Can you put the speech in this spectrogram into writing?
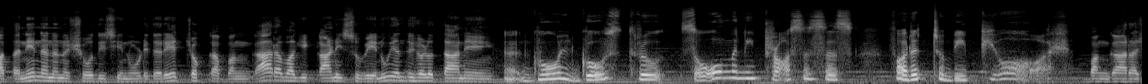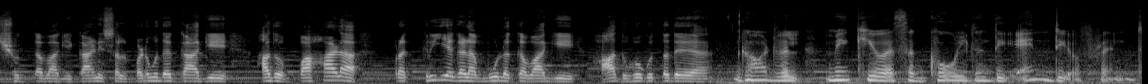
ಆತನೇ ನನ್ನನ್ನು ಶೋಧಿಸಿ ನೋಡಿದರೆ ಚೊಕ್ಕ ಬಂಗಾರವಾಗಿ ಕಾಣಿಸುವೆನು ಎಂದು ಹೇಳುತ್ತಾನೆ Uh, gold goes through so many processes for it to be pure. ಬಂಗಾರ ಶುದ್ಧವಾಗಿ ಕಾಣಿಸಲ್ಪಡುವುದಕ್ಕಾಗಿ ಅದು ಬಹಳ ಪ್ರಕ್ರಿಯೆಗಳ ಮೂಲಕವಾಗಿ ಹಾದು ಹೋಗುತ್ತದೆ God will make you as a gold in the end your friend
